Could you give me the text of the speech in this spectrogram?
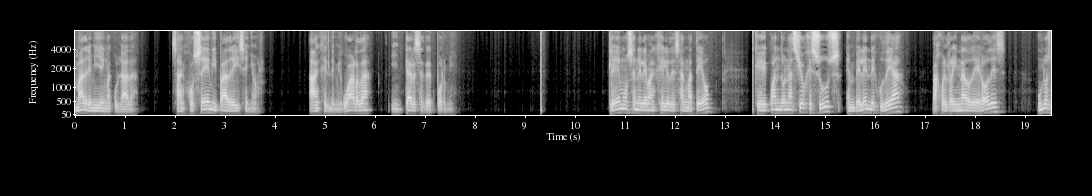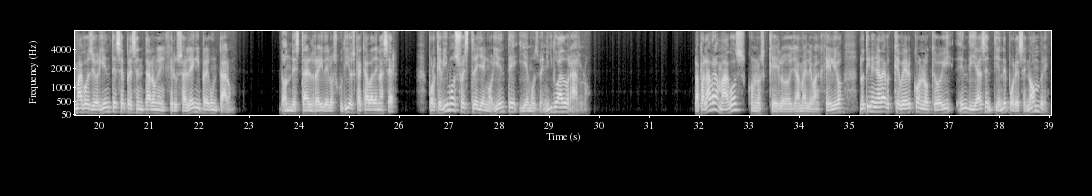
Madre mía Inmaculada, San José mi Padre y Señor, Ángel de mi guarda, interceded por mí. Leemos en el Evangelio de San Mateo que cuando nació Jesús en Belén de Judea, bajo el reinado de Herodes, unos magos de Oriente se presentaron en Jerusalén y preguntaron, ¿Dónde está el rey de los judíos que acaba de nacer? Porque vimos su estrella en Oriente y hemos venido a adorarlo. La palabra magos, con los que lo llama el Evangelio, no tiene nada que ver con lo que hoy en día se entiende por ese nombre.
